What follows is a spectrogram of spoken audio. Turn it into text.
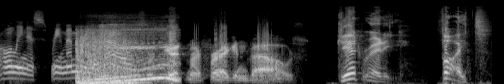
Holiness, remember your vows. Forget my fragging vows. Get ready. Fight!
